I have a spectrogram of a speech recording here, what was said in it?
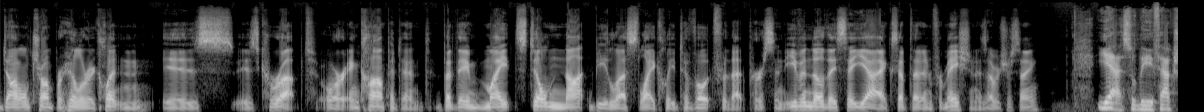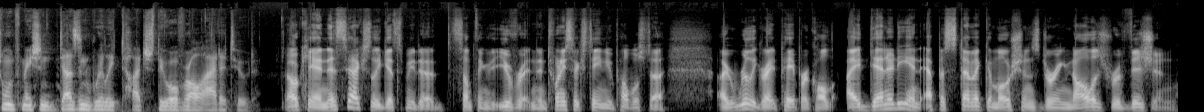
Donald Trump or Hillary Clinton is is corrupt or incompetent, but they might still not be less likely to vote for that person, even though they say, "Yeah, I accept that information." Is that what you're saying? Yeah. So the factual information doesn't really touch the overall attitude. Okay, and this actually gets me to something that you've written. In 2016, you published a, a really great paper called Identity and Epistemic Emotions During Knowledge Revision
